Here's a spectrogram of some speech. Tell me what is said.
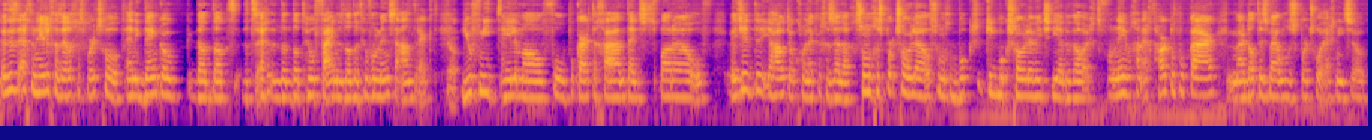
Het is echt een hele gezellige sportschool. En ik denk ook dat dat, dat, is echt, dat, dat heel fijn is dat het heel veel mensen aantrekt. Ja. Je hoeft niet helemaal vol op elkaar te gaan tijdens het sparren. Of, weet je, je houdt ook gewoon lekker gezellig. Sommige sportscholen of sommige box, kickboxscholen, weet je, die hebben wel echt van nee, we gaan echt hard op elkaar. Maar dat is bij onze sportschool echt niet zo.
